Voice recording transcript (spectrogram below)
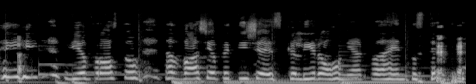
и вие просто, вашия петиш е ескалирал някаква ента степен.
